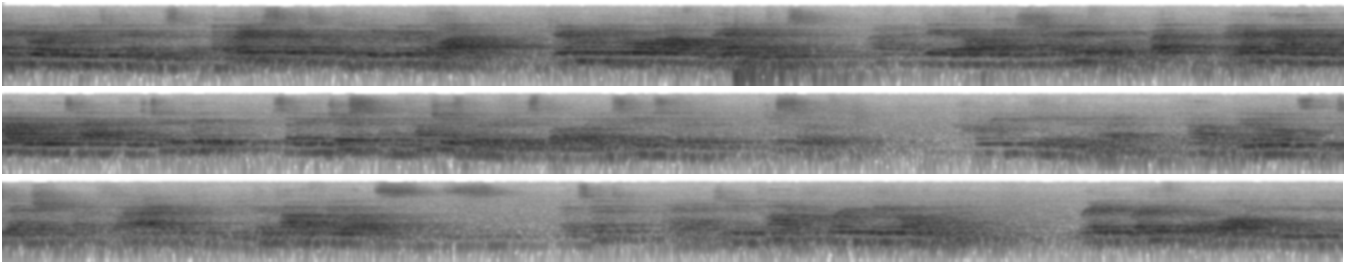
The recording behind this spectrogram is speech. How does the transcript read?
and you are doing to them instead. If I just said something really quick and loud, generally you're after uh, them and just get it off and scream for you, right? And every now and then they might want to attack things too quick. So you just, and coaches were really this, by the way, you seem to sort of, just sort of creep in and like, kind of builds the tension. Right? You can kind of feel that. Makes sense? So you kind of creep in on them ready, ready for the block. You, you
